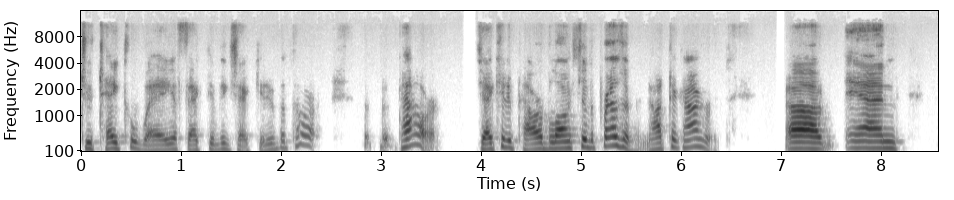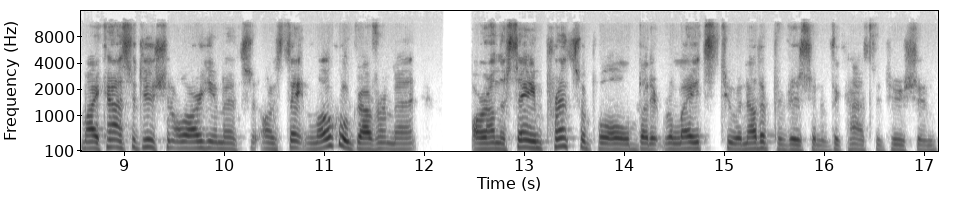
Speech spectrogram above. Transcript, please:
to take away effective executive authority, power. Executive power belongs to the president, not to Congress. Uh, and my constitutional arguments on state and local government are on the same principle, but it relates to another provision of the Constitution,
